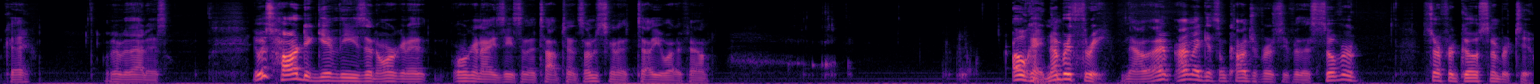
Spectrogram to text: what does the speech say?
Okay, whatever that is. It was hard to give these and organ organize these in the top 10, so I'm just going to tell you what I found. Okay, number three. Now, I, I might get some controversy for this. Silver Surfer Ghost number two.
